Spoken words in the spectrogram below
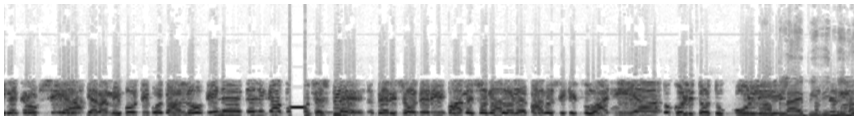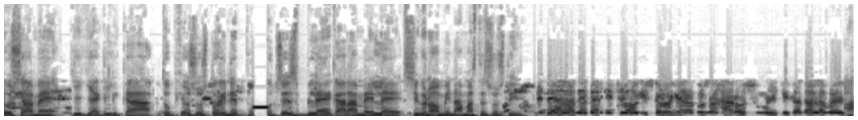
η νεκροψία, για να μην πω τίποτα άλλο, είναι τελικά πούτσε μπλε περισσότεροι. Πάμε στον άλλον επάνω στη Λιθουανία, τον κολλητό του κούλι. Απλά επειδή μιλούσαμε και για αγγλικά, το πιο σωστό είναι πούτσε μπλε καραμελέ. Συγγνώμη, να είμαστε σωστοί. Ναι, αλλά δεν παίρνεις φλόγιστρο για να το ζαχαρώσουμε εκεί, κατάλαβες; Α,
